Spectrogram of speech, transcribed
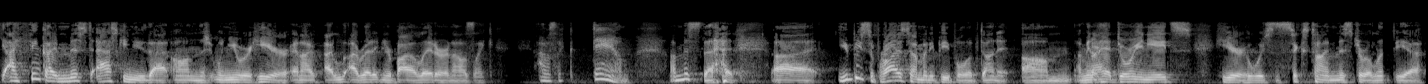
Yeah, I think I missed asking you that on the, when you were here, and I, I I read it in your bio later, and I was like, I was like, damn, I missed that. Uh, you'd be surprised how many people have done it. Um, I mean, I had Dorian Yates here, who was the six-time Mr. Olympia.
